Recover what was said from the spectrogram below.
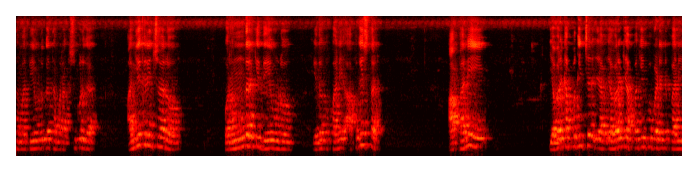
తమ దేవుడుగా తమ రక్షకుడుగా అంగీకరించారో వారందరికీ దేవుడు ఏదో ఒక పని అప్పగిస్తాడు. ఆ పని ఎవరికి అప్పగించ ఎవరికి అప్పగింపబడిన పని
